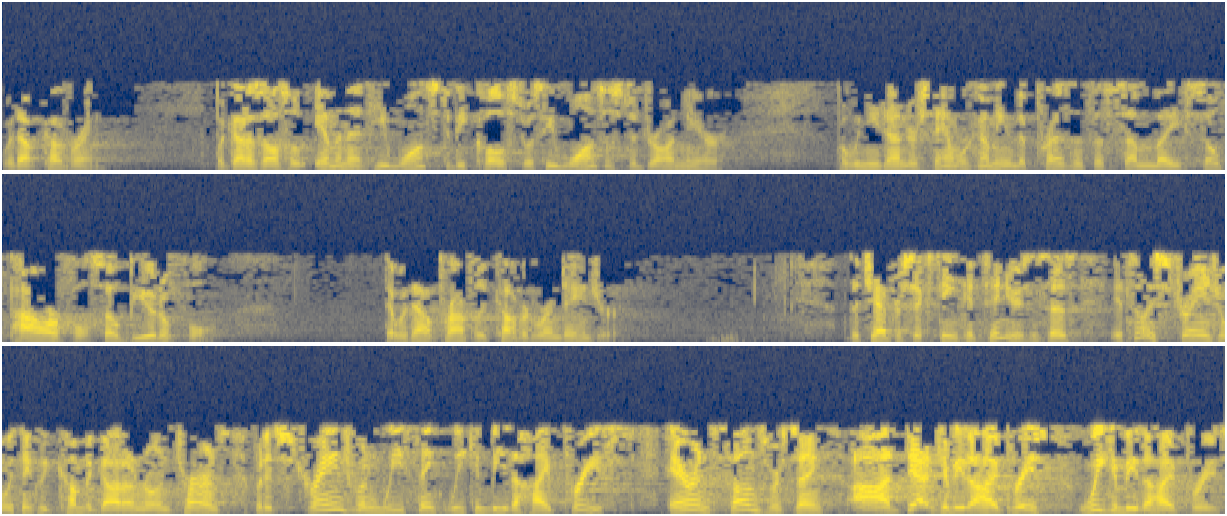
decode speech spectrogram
without covering. But God is also immanent. He wants to be close to us, He wants us to draw near. But we need to understand we're coming in the presence of somebody so powerful, so beautiful, that without properly covered, we're in danger the chapter 16 continues and says, It's only strange when we think we come to God on our own terms, but it's strange when we think we can be the high priest. Aaron's sons were saying, Ah, dad can be the high priest, we can be the high priest.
